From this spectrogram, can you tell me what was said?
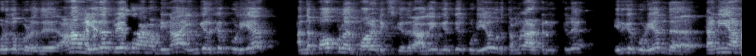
கொடுக்கப்படுது. ஆனா அவங்க எதை பேசுறாங்க அப்படின்னா இங்க இருக்கக்கூடிய அந்த பாப்புலர் பாலிடிக்ஸ்க்கு எதிராக இங்க இருக்கக்கூடிய ஒரு தமிழ்நாட்டிற்கு இருக்கக்கூடிய அந்த தனியான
